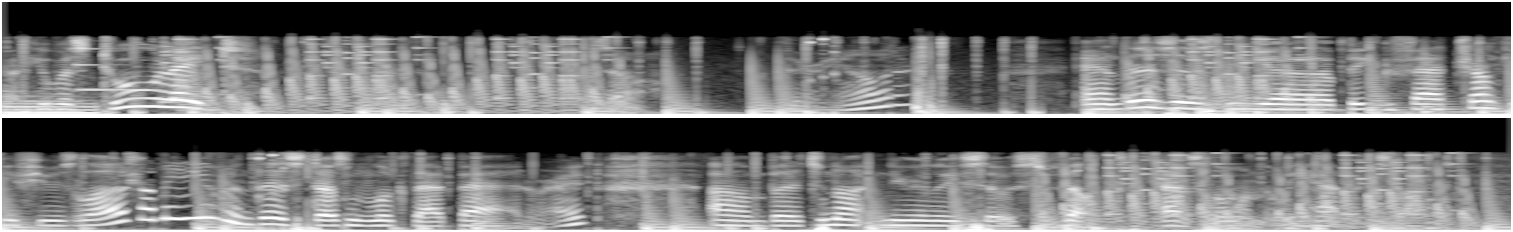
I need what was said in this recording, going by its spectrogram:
But he was too late. So, variometer. And this is the uh, big fat chunky fuselage. I mean, even this doesn't look that bad, right? Um, but it's not nearly so svelte as the one that we have installed.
